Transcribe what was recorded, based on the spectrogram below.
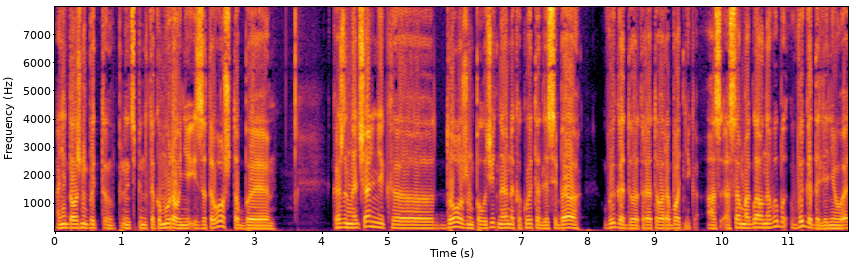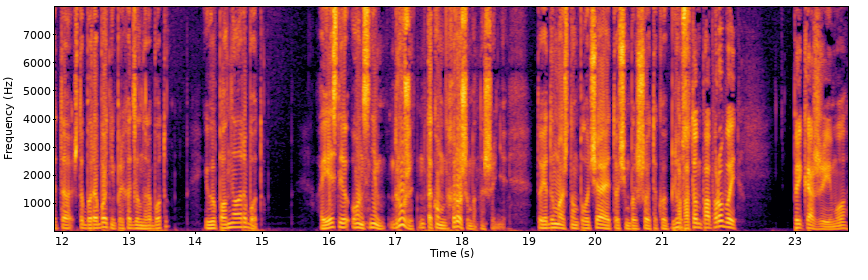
они должны быть, в принципе, на таком уровне из-за того, чтобы каждый начальник э, должен получить, наверное, какой-то для себя выгоду от этого работника. А, а самая главная выгода для него это, чтобы работник приходил на работу и выполнял работу. А если он с ним дружит, ну, в таком хорошем отношении, то я думаю, что он получает очень большой такой плюс. А потом попробуй, прикажи ему,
